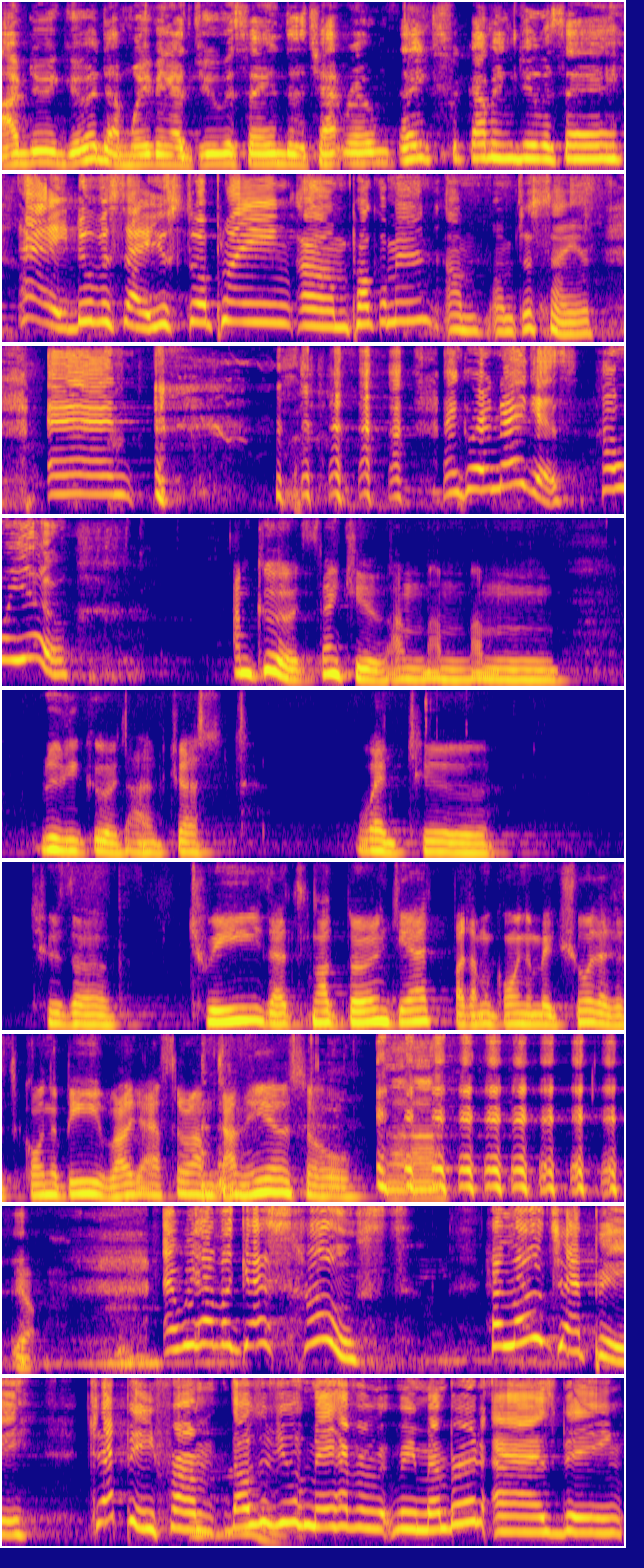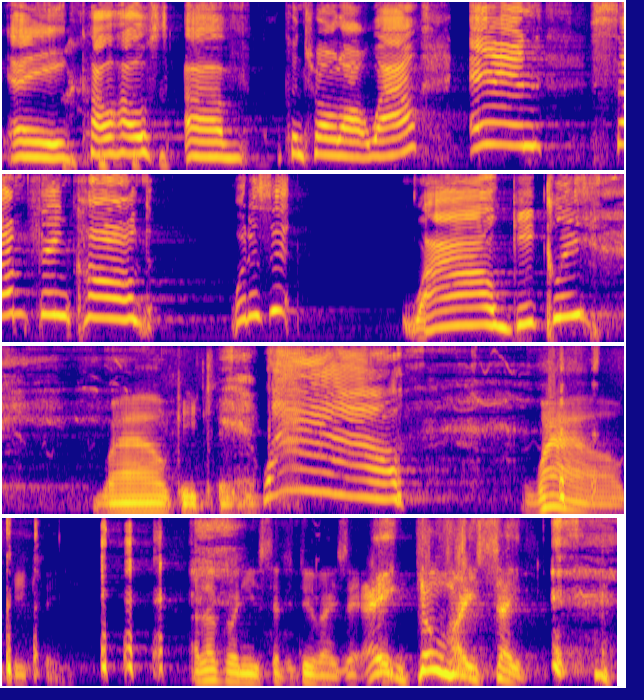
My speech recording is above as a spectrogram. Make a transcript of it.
I'm doing good. I'm waving at Juvise into the chat room. Thanks for coming, Juvise. Hey, Duvasay, you still playing um, Pokemon? Um, I'm just saying. And and Granagus, how are you? I'm good, thank you. I'm I'm I'm really good. I've just went to to the tree that's not burned yet, but I'm going to make sure that it's going to be right after I'm done here. So Uh, yeah, And we have a guest host. Hello, Jeppy. Jeppy, from those of you who may have remembered as being a co-host of Control Alt Wow and something called what is it? Wow, Geekly. Wow, geekly. Wow. Wow, geekly. I love when you said to Duvet, say, hey, Duvet, say,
